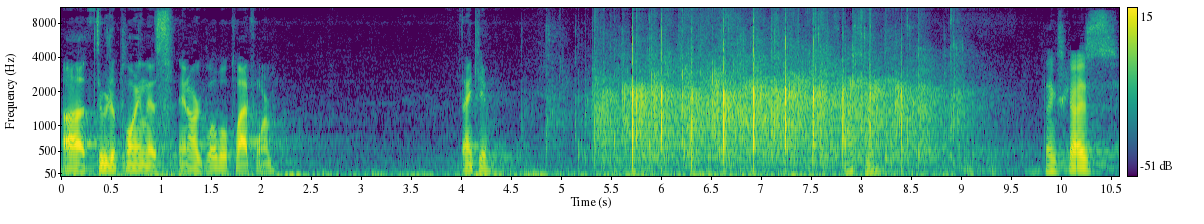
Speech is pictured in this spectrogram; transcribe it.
uh, through deploying this in our global platform. Thank you. Awesome. Thanks, guys.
